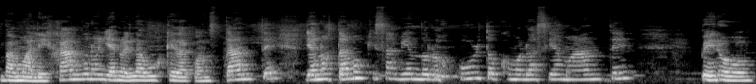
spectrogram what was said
Vamos alejándonos, ya no es la búsqueda constante, ya no estamos quizás viendo los cultos como lo hacíamos antes, pero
